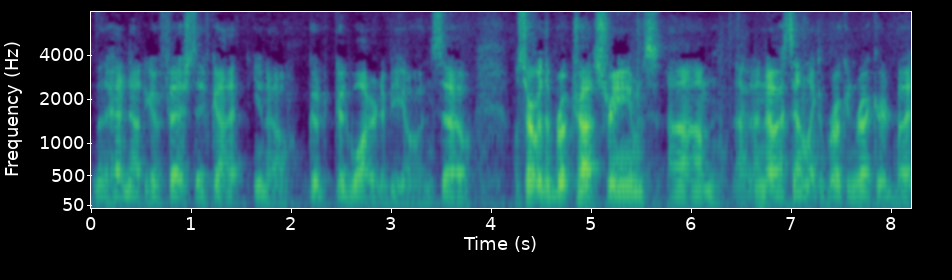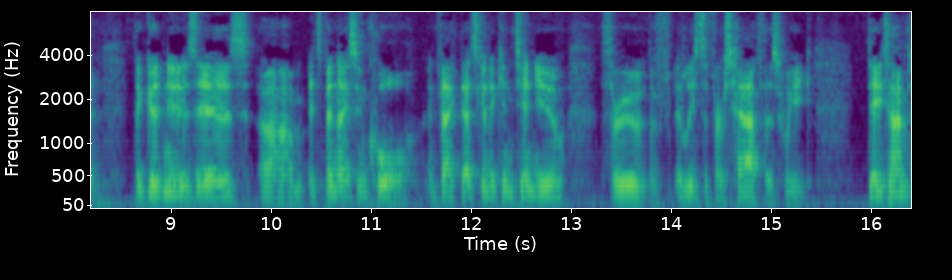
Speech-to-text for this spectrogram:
when they're heading out to go fish, they've got you know good good water to be on. So we'll start with the brook trout streams. Um, I, I know I sound like a broken record, but the good news is um, it's been nice and cool. In fact, that's going to continue through the, at least the first half this week. Daytime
